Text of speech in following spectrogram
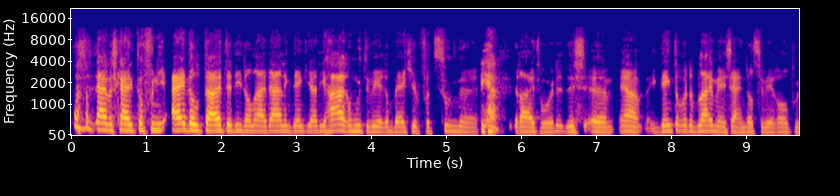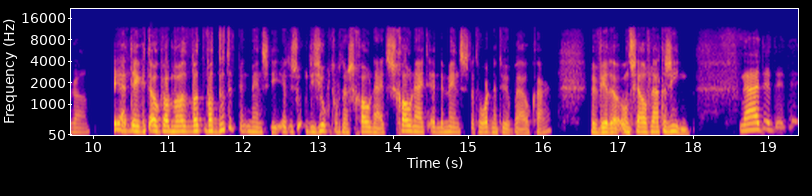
Dus we zijn waarschijnlijk toch van die ijdeltuiten die dan uiteindelijk denken, ja, die haren moeten weer een beetje fatsoen uh, gedraaid worden. Dus um, ja, ik denk dat we er blij mee zijn dat ze weer open gaan. Ja, ik denk het ook wel. Maar wat, wat, wat doet het met mensen die, die zoeken toch naar schoonheid? Schoonheid en de mens, dat hoort natuurlijk bij elkaar. We willen onszelf laten zien. Nou, het, het,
